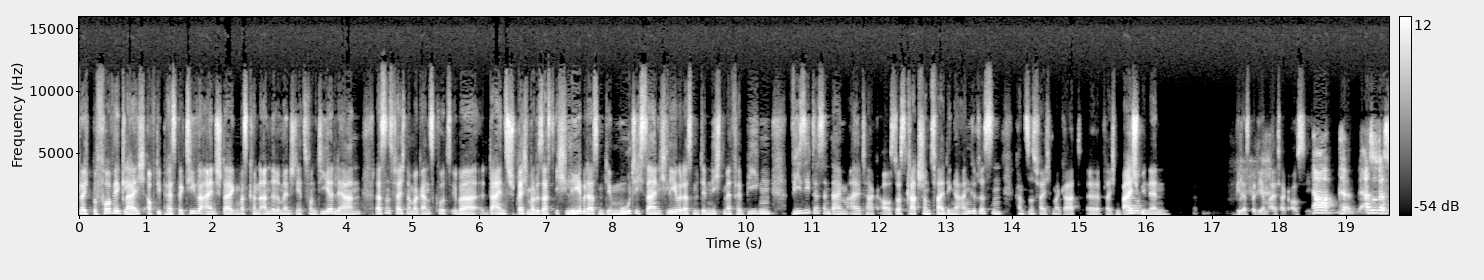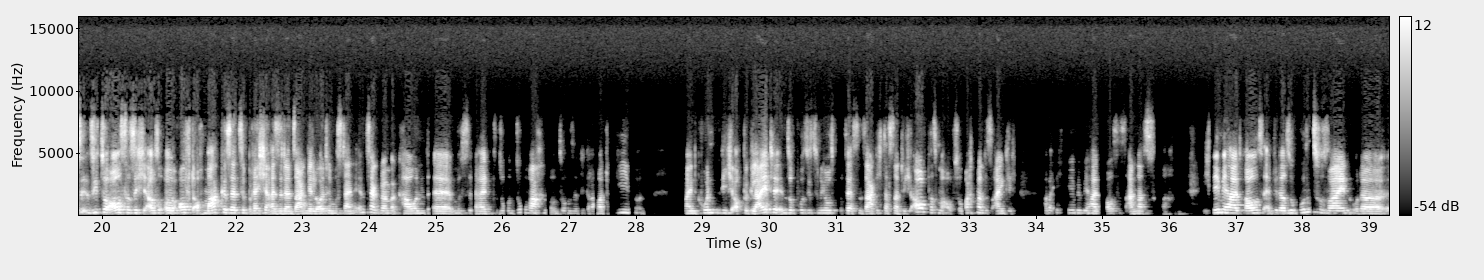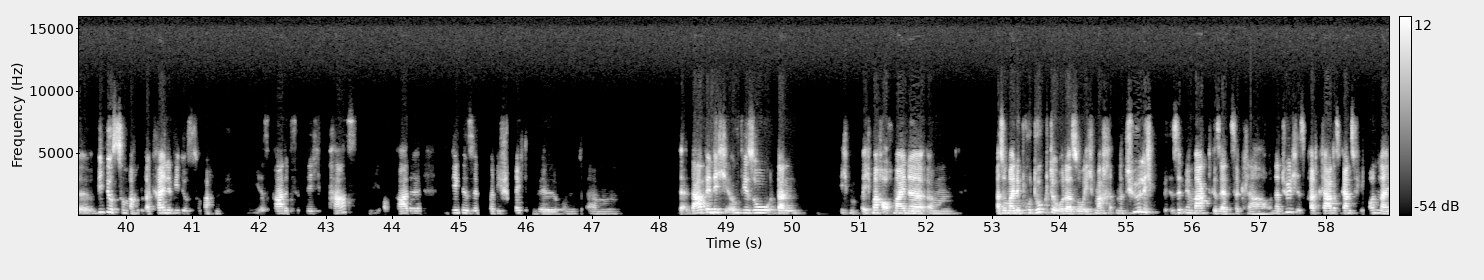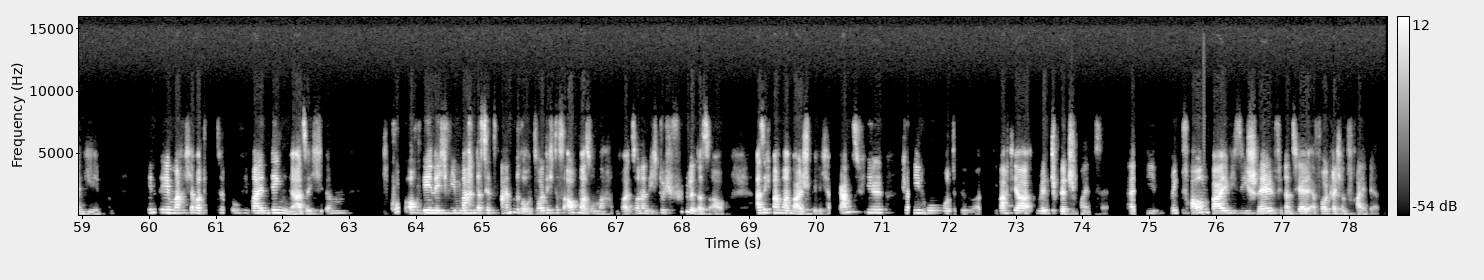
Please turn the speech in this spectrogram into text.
Vielleicht bevor wir gleich auf die Perspektive einsteigen, was können andere Menschen jetzt von dir lernen, lass uns vielleicht nochmal ganz kurz über deins sprechen, weil du sagst, ich lebe das mit dem mutig sein, ich lebe das mit dem nicht mehr verbiegen. Wie sieht das in deinem Alltag aus? Du hast gerade schon zwei Dinge angerissen. Kannst du uns vielleicht mal gerade äh, vielleicht ein Beispiel ja. nennen, wie das bei dir im Alltag aussieht. Ja, also das sieht so aus, dass ich oft auch Marktgesetze breche. Also dann sagen mir Leute, musst deinen Instagram-Account, äh, musst du halt so und so machen und so sind die Dramaturgien. Und meinen Kunden, die ich auch begleite in so Positionierungsprozessen, sage ich das natürlich auch. Pass mal auf, so macht man das eigentlich. Aber ich nehme mir halt raus, es anders zu machen. Ich nehme mir halt raus, entweder so bunt zu sein oder äh, Videos zu machen oder keine Videos zu machen, wie es gerade für mich passt, wie auch gerade Dinge sind, über die ich sprechen will. Und ähm, da, da, bin ich irgendwie so, dann, ich, ich mache auch meine, ähm, also meine Produkte oder so. Ich mache, natürlich sind mir Marktgesetze klar. Und natürlich ist gerade klar, dass ganz viel online geht. In dem mache ich aber trotzdem irgendwie mein Ding. Also ich, ähm, ich gucke auch wenig, wie machen das jetzt andere und sollte ich das auch mal so machen, weil, sondern ich durchfühle das auch. Also ich mache mal ein Beispiel. Ich habe ganz viel Janine Hoth gehört. Die macht ja Rich Bitch Mindset. Äh, die bringt Frauen bei, wie sie schnell finanziell erfolgreich und frei werden.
